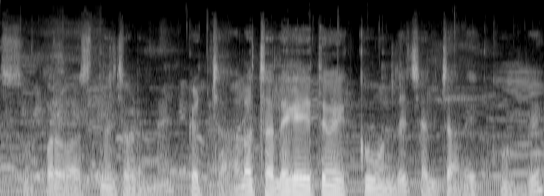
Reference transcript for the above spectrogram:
సూపర్ వస్తుంది చూడండి. ఇక్కడ చాలా చలిగా అయితే ఎక్కువ ఉంది. చలి చాలా ఎక్కువ ఉంది.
